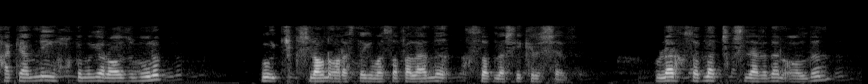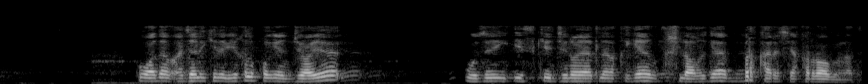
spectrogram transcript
hakamning hukmiga rozi bo'lib bu ikki qishloqni orasidagi masofalarni hisoblashga kirishishadi ular hisoblab chiqishlaridan oldin bu odam ajali kelib yiqilib qolgan joyi o'zining eski jinoyatlar qilgan qishlog'iga bir qarich yaqinroq bo'ladi.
